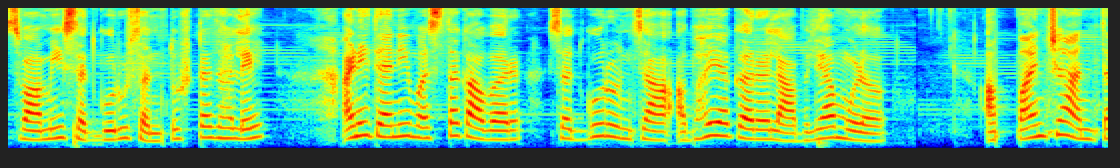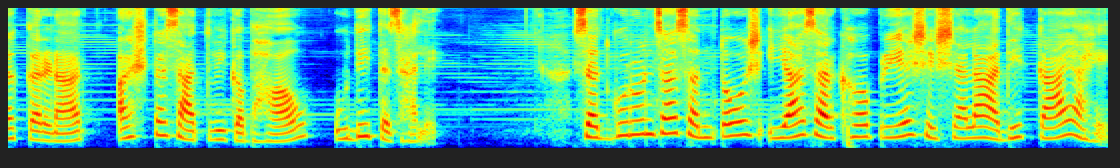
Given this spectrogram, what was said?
स्वामी सद्गुरू संतुष्ट झाले आणि त्यांनी मस्तकावर सद्गुरूंचा अभयकर लाभल्यामुळं आप्पांच्या अंतःकरणात अष्टसात्विक भाव उदित झाले. सद्गुरूंचा संतोष यासारखं प्रिय शिष्याला अधिक काय आहे?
